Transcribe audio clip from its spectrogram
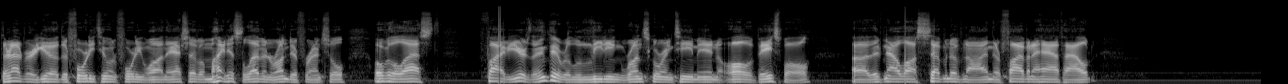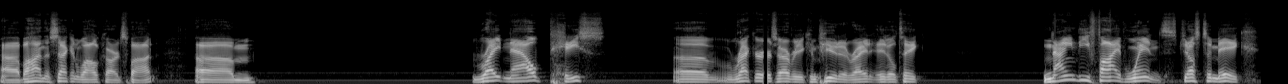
they're not very good. They're 42 and 41. They actually have a minus 11 run differential over the last five years. I think they were the leading run scoring team in all of baseball. Uh, they've now lost seven of nine. They're five and a half out uh, behind the second wild card spot. Um, right now, pace uh, records, however you compute it, right? It'll take 95 wins just to make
